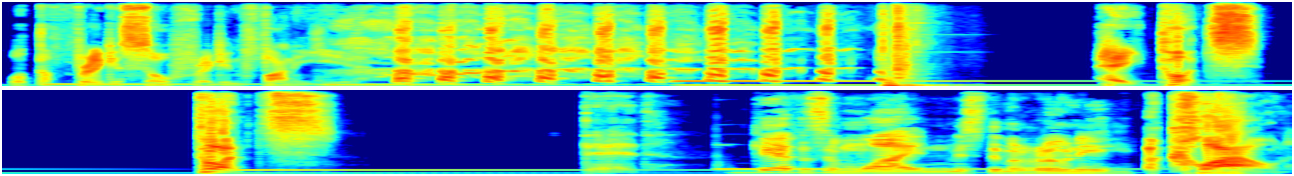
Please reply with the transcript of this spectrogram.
What the frig is so friggin' funny here? hey, Toots! Toots! Dead. Care for some wine, Mr. Maroni? A clown!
